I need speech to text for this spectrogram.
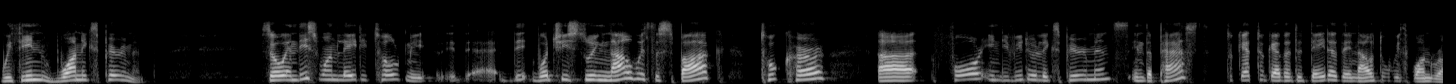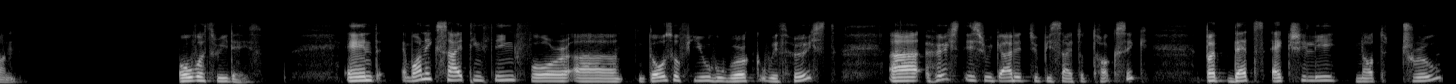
within one experiment. So, and this one lady told me uh, what she's doing now with the Spark took her uh, four individual experiments in the past to get together the data they now do with one run over three days. And one exciting thing for uh, those of you who work with Hoechst, uh, Hoechst is regarded to be cytotoxic, but that's actually not true.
